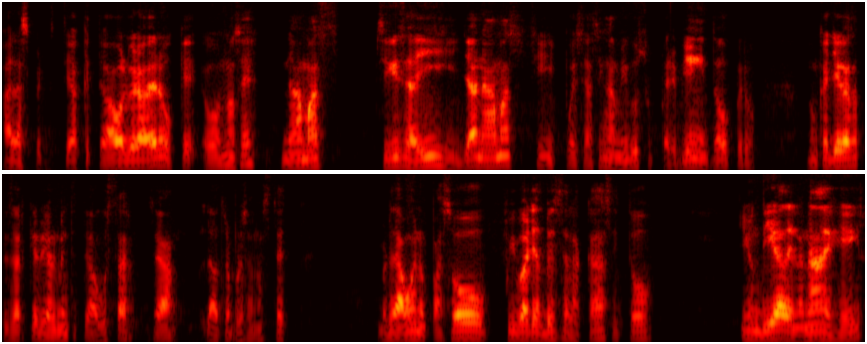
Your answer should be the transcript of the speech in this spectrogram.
a la expectativa que te va a volver a ver o que, o no sé, nada más sigues ahí y ya nada más, si pues se hacen amigos súper bien y todo, pero nunca llegas a pensar que realmente te va a gustar, o sea, la otra persona usted, ¿verdad? Bueno, pasó, fui varias veces a la casa y todo, y un día de la nada dejé ir,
